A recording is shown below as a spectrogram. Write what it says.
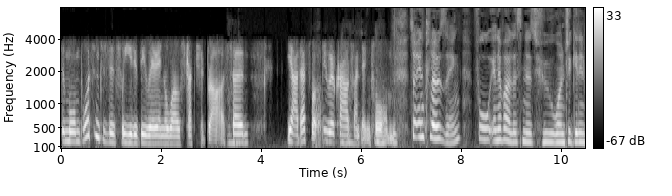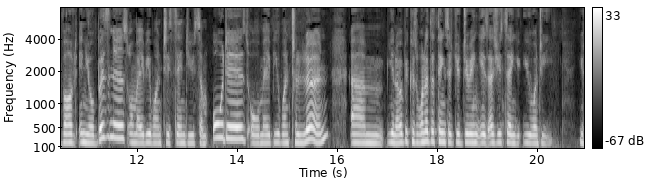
the more important it is for you to be wearing a well structured bra. Mm-hmm. So, yeah, that's what we were crowdfunding for. Mm-hmm. So, in closing, for any of our listeners who want to get involved in your business, or maybe want to send you some orders, or maybe want to learn, um, you know, because one of the things that you're doing is, as you're saying, you, you want to you,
